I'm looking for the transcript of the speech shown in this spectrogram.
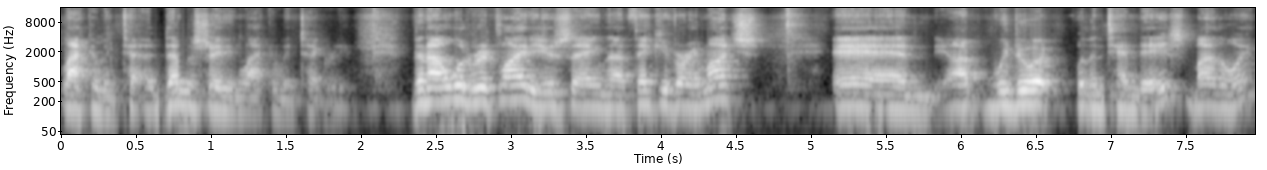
lack of inte- demonstrating lack of integrity, then I would reply to you saying that thank you very much, and uh, we do it within ten days. By the way,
